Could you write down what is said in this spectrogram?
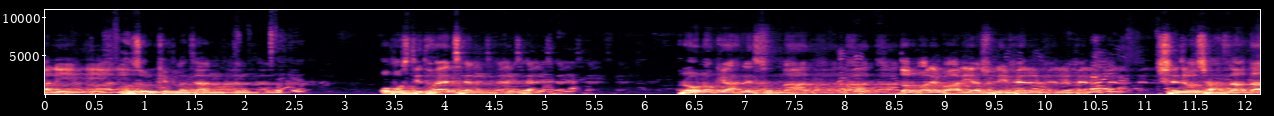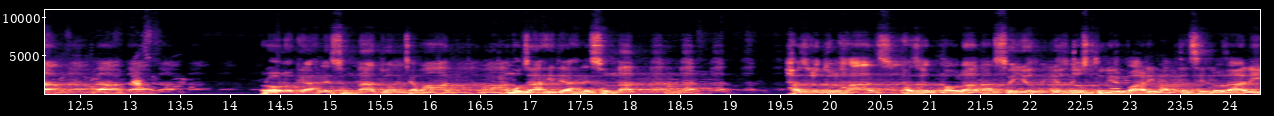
আলী হুজুর কেবলা যান। উপস্থিত হয়েছেন। রৌনকে আহলে সুন্নাত দরবারে বারিয়া শরীফের সেজো শাহজাদা। রৌনকে আহলে সুন্নাত ওয়াল জামাত, মুজাহিদ আহলে সুন্নাত হজরতুল হাজ হজরত মৌলানা সৈয়দ দস্তগীর বাড়ি মাদ্দাসিল্লুল আলী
